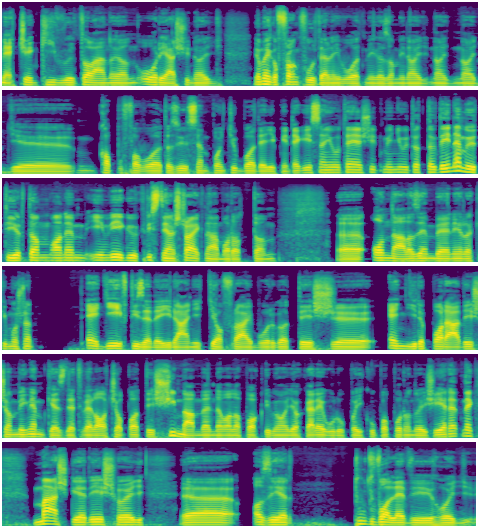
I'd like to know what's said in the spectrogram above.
meccsen kívül talán olyan óriási nagy, ja meg a Frankfurt elleni volt még az, ami nagy, nagy, nagy kapufa volt az ő szempontjukból, de egyébként egészen jó teljesítmény nyújtottak, de én nem őt írtam, hanem én végül Christian Streiknál maradtam annál az embernél, aki most már egy évtizede irányítja a Freiburgot, és ennyire parádésan még nem kezdett vele a csapat, és simán benne van a pakliban, hogy akár európai kupaporondra is érhetnek. Más kérdés, hogy azért tudva levő, hogy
